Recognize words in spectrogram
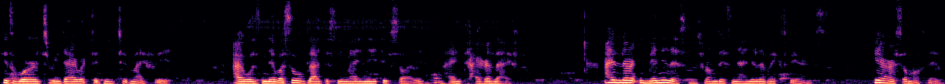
His words redirected me to my faith. I was never so glad to see my native soil in my entire life. I learned many lessons from this 9 11 experience. Here are some of them.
